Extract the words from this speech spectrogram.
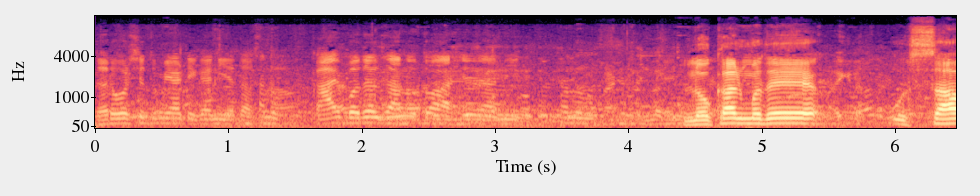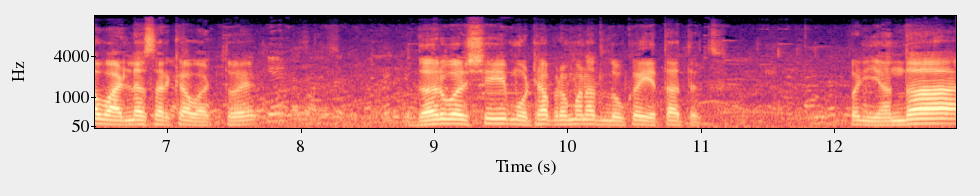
दरवर्षी तुम्ही या ठिकाणी येत असता. काय बदल जाणवतो आहे आणि लोकांमध्ये उत्साह वाढल्यासारखा वाटतोय. दरवर्षी मोठ्या प्रमाणात लोक येतातच. पण यंदा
